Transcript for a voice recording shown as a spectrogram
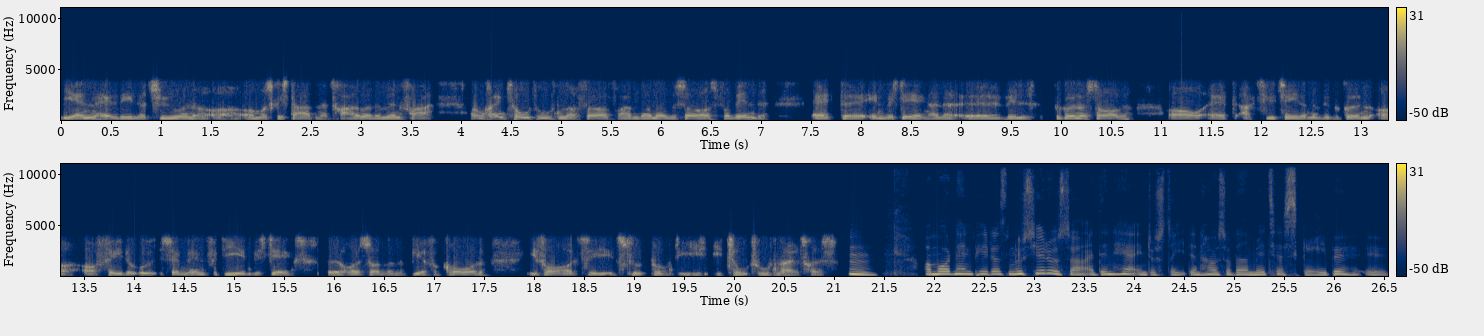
i anden halvdel af 20'erne og, og måske starten af 30'erne, men fra omkring 2040 frem, der må vi så også forvente, at øh, investeringerne øh, vil begynde at stoppe, og at aktiviteterne vil begynde at, at fade ud, simpelthen fordi investeringshorisonterne bliver for korte i forhold til et slutpunkt i, i 2050. Mm. Og Morten Hen Petersen, nu siger du så, at den her industri, den har jo så været med til at skabe øh,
